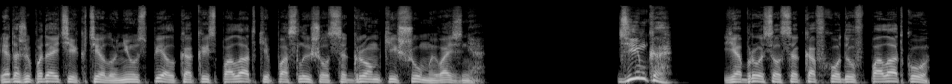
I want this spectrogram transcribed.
Я даже подойти к телу не успел, как из палатки послышался громкий шум и возня. «Димка!» Я бросился ко входу в палатку,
